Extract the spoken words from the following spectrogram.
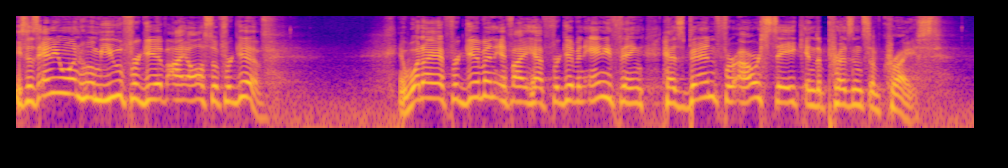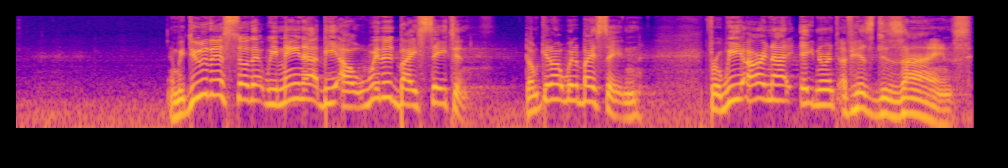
He says, Anyone whom you forgive, I also forgive. And what I have forgiven, if I have forgiven anything, has been for our sake in the presence of Christ. And we do this so that we may not be outwitted by Satan. Don't get outwitted by Satan, for we are not ignorant of his designs.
